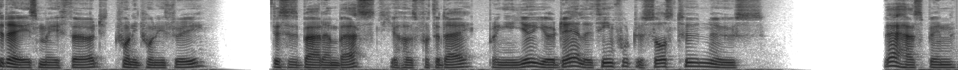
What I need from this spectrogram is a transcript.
Today is May 3rd, 2023. This is Bad and Best, your host for today, bringing you your daily Team Fortress Source 2 news. There has been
